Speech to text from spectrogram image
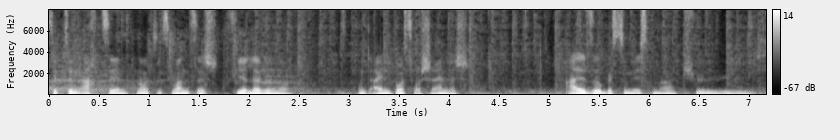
17, 18, 19, 20. Vier Level noch. Und einen Boss wahrscheinlich. Also bis zum nächsten Mal. Tschüss.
